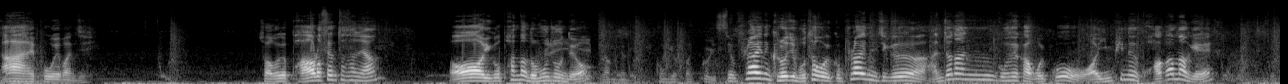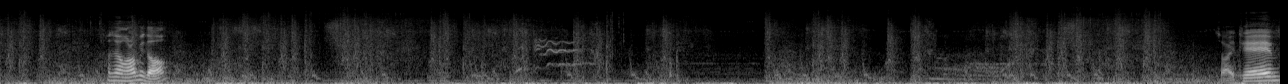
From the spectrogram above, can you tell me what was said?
아, 보호의 반지. 자, 근데 바로 센터 사냥? 어, 이거 판단 너무 좋은데요? 병력이 공격받고 지금. 플라이는 그러지 못하고 있고 플라이는 지금 안전한 곳에 가고 있고 와 인피는 과감하게 사냥을 합니다 아이템.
